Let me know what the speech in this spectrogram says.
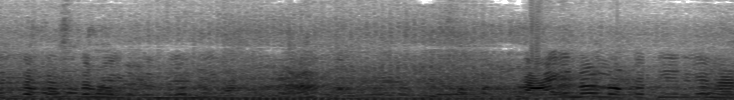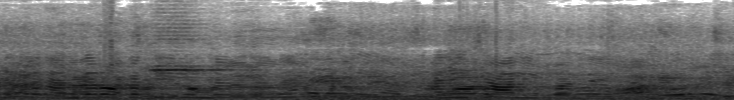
ఎంత కష్టం అవుతుందండి ఆయన వాళ్ళు ఒక తీరుగా నడుస్తారు అందరూ ఒక తీరు ఉండదు కదా? అది చాలా ఇబ్బంది అవుతుంది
